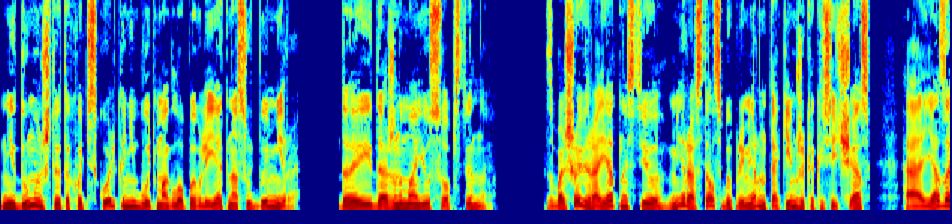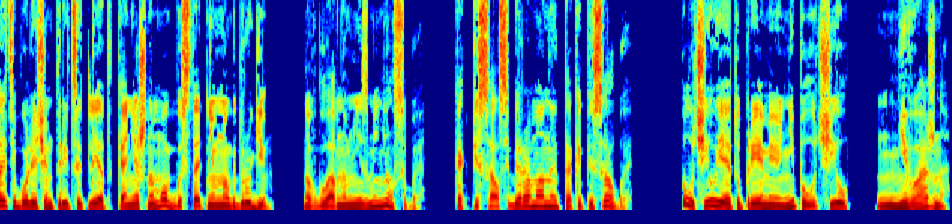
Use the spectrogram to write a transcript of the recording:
Не думаю, что это хоть сколько-нибудь могло повлиять на судьбы мира, да и даже на мою собственную. С большой вероятностью мир остался бы примерно таким же, как и сейчас, а я за эти более чем 30 лет, конечно, мог бы стать немного другим, но в главном не изменился бы. Как писал себе романы, так и писал бы. Получил я эту премию, не получил, неважно.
